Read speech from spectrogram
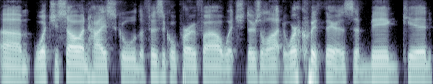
Um, what you saw in high school, the physical profile, which there's a lot to work with there. This is a big kid,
